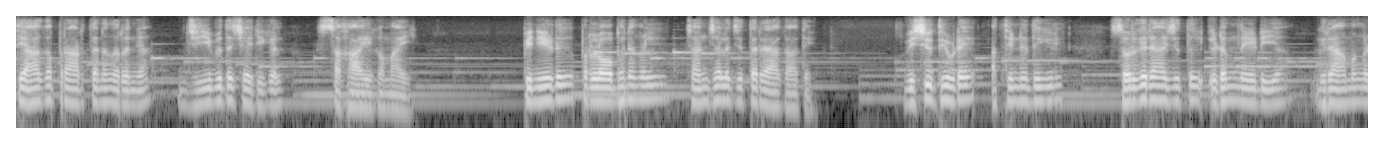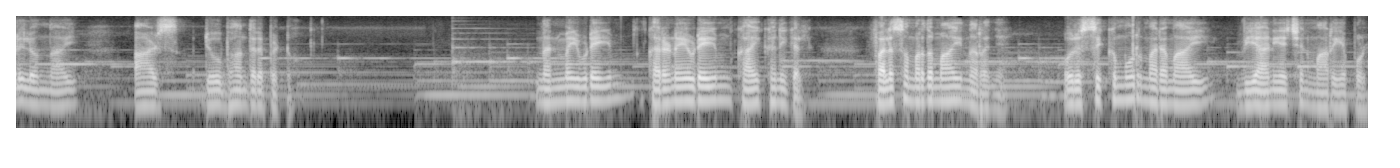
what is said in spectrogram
ത്യാഗപ്രാർത്ഥന നിറഞ്ഞ ജീവിതചര്യകൾ സഹായകമായി. പിന്നീട് പ്രലോഭനങ്ങളിൽ ചഞ്ചലചിത്തരാകാതെ വിശുദ്ധിയുടെ അത്യുന്നതയിൽ സ്വർഗരാജ്യത്ത് ഇടം നേടിയ ഗ്രാമങ്ങളിലൊന്നായി ആഴ്സ് രൂപാന്തരപ്പെട്ടു. നന്മയുടെയും കരുണയുടെയും കായ്ക്കനികൾ ഫലസമൃദ്ധമായി നിറഞ്ഞ് ഒരു സിക്കുമൂർ മരമായി വിയാനിയച്ചൻ മാറിയപ്പോൾ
